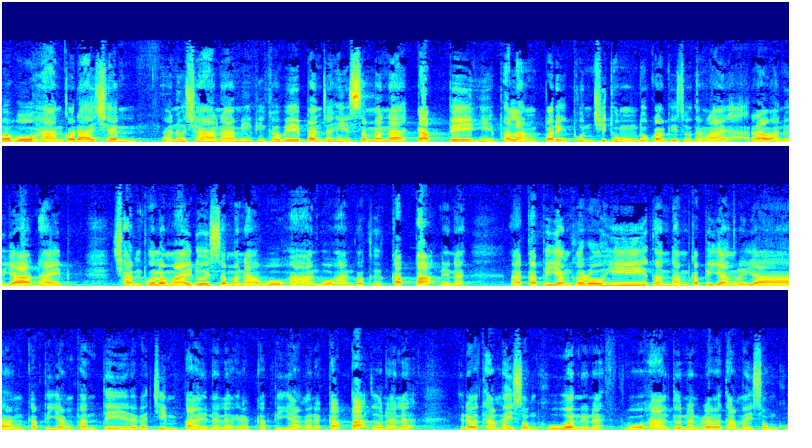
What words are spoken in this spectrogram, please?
ว่าโวหารก็ได้เช่น อนุชานามิพิกเวปัญจเหสมณะกับเปเหพลังปริพุนชิตุงดูก่อนพิสูจน์ทั้งหลาย เราอนุญาตให้ฉันผลไม้โดยสมณะโวหารโวหารก็คือกับปะเนี่ยนะกับไปยังกโรหิท่านทำกับไปยังหรือยังกับไปยังพันเตแล้วก็จิ้มไปนั่นแหละกับไปยังนะกับปะตัวนั้นแหละเรียกว่าทำให้สมควรเนี่ยนะโวหารตัวนั้นแปลว่าทำให้สมค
